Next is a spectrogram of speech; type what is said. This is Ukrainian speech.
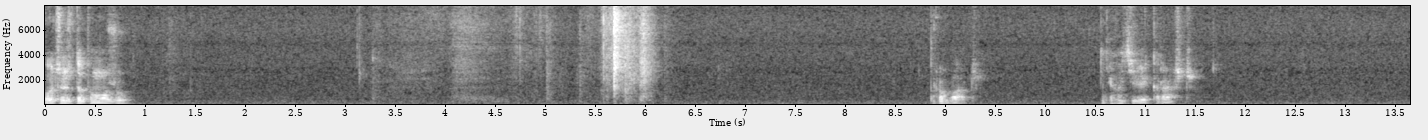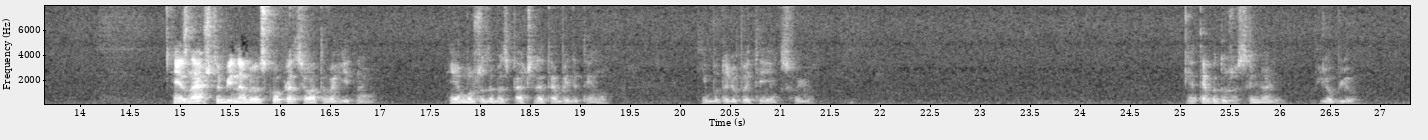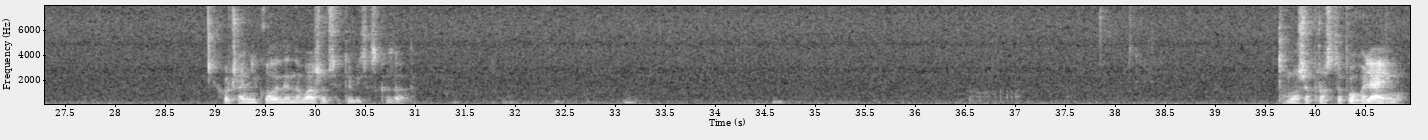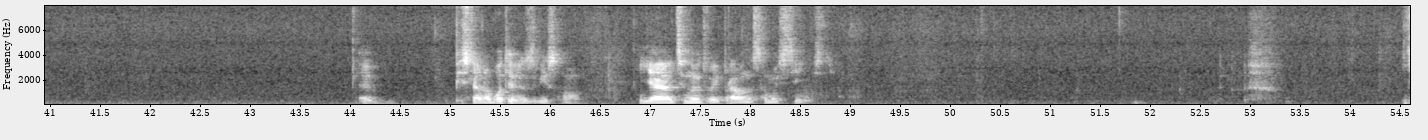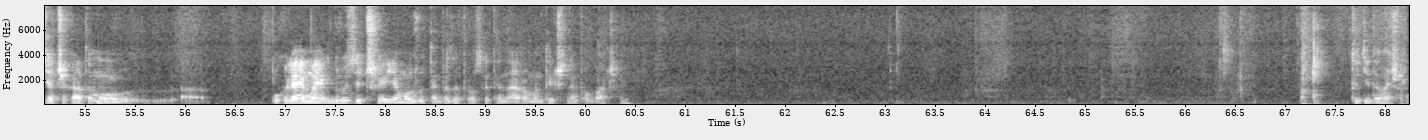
Хочеш допоможу? Пробач. Я хотів як краще. Я знаю, що тобі не обов'язково працювати вагітною. Я можу забезпечити тебе і дитину. І буду любити як свою. Я тебе дуже сильно люблю. Хоча ніколи не наважився тобі це сказати. То може просто погуляємо. Е, Після роботи, звісно, я ціную твої права на самостійність. Я чекатиму. Погуляємо як друзі, чи я можу тебе запросити на романтичне побачення? Тоді давай ж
